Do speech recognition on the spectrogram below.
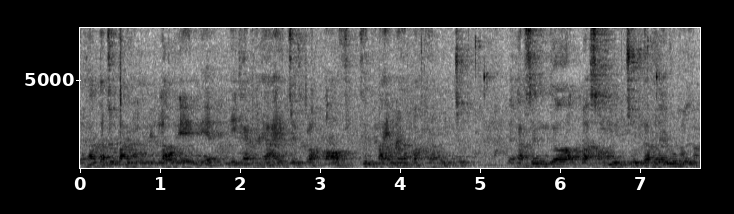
นะครับปัจจุบันเราเองเนี่ยมีการขยายจุดดรอปออฟขึ้นไปมากกว่า 50,000 จุด นะครับซึ่งก็กว่า20,000จุด แล้วก็ได้ร่วมมือกับ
